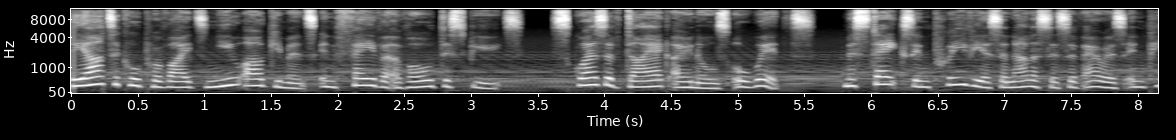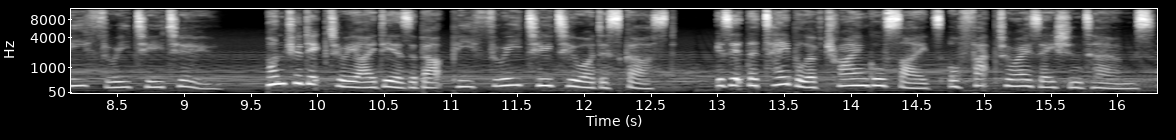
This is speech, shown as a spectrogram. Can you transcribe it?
The article provides new arguments in favor of old disputes, squares of diagonals or widths, mistakes in previous analysis of errors in P322. Contradictory ideas about P322 are discussed. Is it the table of triangle sides or factorization terms?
